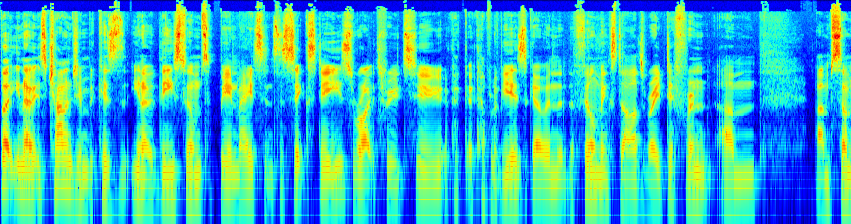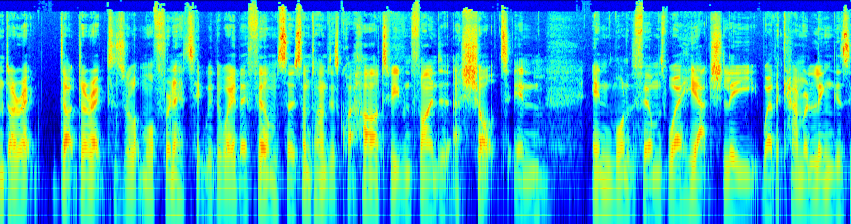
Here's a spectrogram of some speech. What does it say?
But you know, it's challenging because you know these films have been made since the '60s, right through to a, couple of years ago, and the, the filming styles are very different. Um, um, some direct di- directors are a lot more frenetic with the way they film, so sometimes it's quite hard to even find a, a shot in. Mm in one of the films where he actually where the camera lingers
